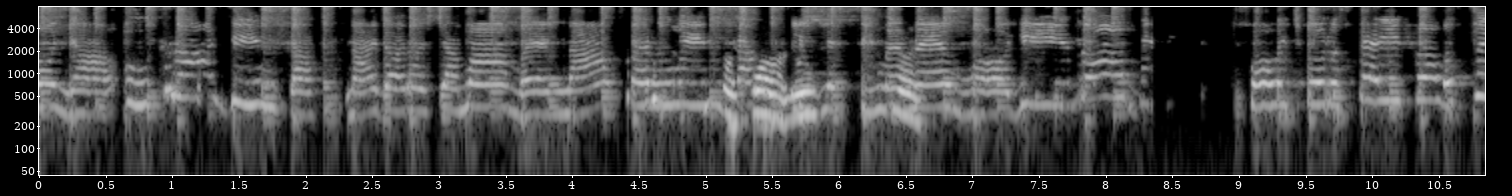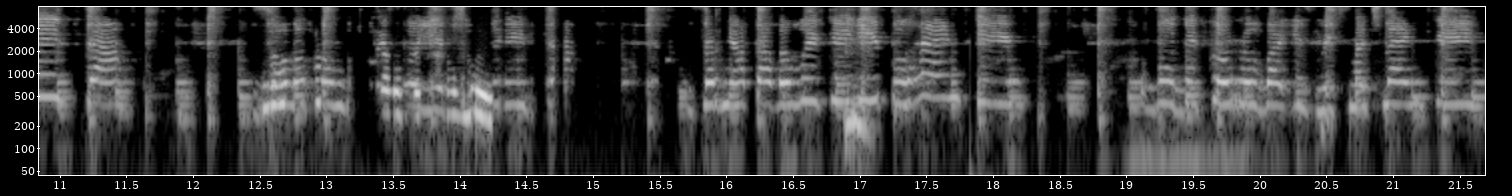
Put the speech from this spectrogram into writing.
Маленька українка, найдорожча мамина перлинка. Люблять всі мене мої роди. Полечко росте і колоситься, золотом блискує пшениця. Зернята великі і тугенькі, буде корова із них смачненький.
